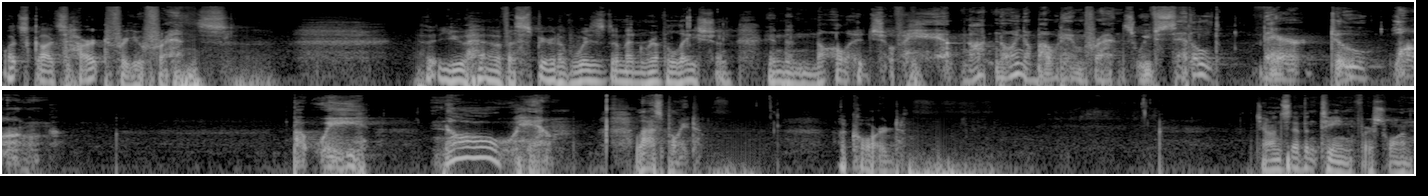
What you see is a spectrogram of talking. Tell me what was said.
What's God's heart for you, friends? That you have a spirit of wisdom and revelation in the knowledge of Him, not knowing about Him, friends. We've settled there too long. But we know him. Last point accord. John 17, verse 1.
